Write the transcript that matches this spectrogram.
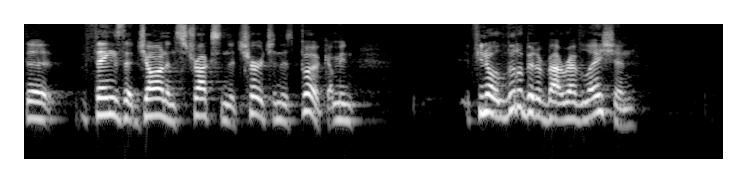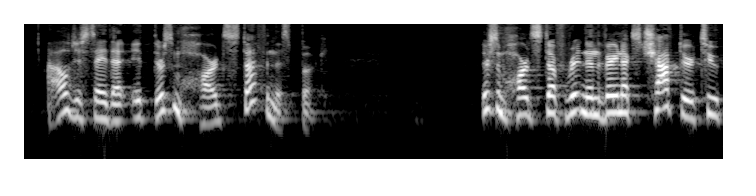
the, things that John instructs in the church in this book. I mean, if you know a little bit about Revelation, I'll just say that it, there's some hard stuff in this book. There's some hard stuff written in the very next chapter to,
